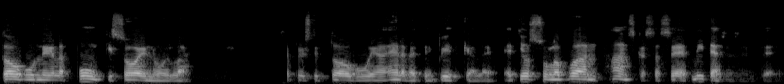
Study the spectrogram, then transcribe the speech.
touhuun niillä punkkisoinuilla, sä pystyt touhuun ihan helvetin pitkälle. että jos sulla on vaan hanskassa se, että miten sä sen teet,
